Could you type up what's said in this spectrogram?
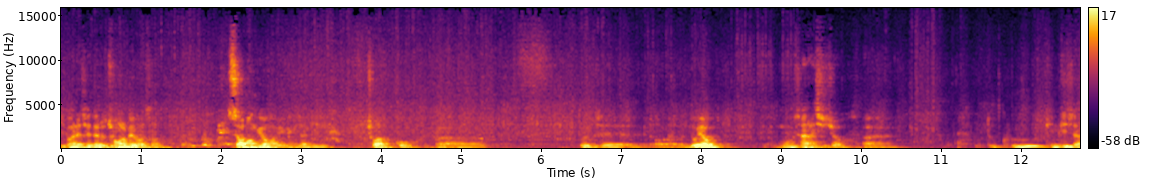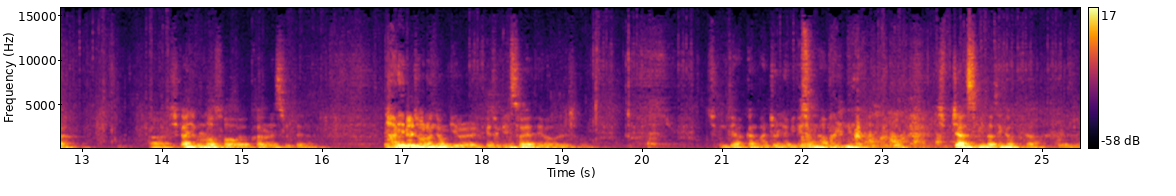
이번에 제대로 총을 배워서 써본 경험이 굉장히 좋았고 어, 또 이제 어, 노역 뭐잘 아시죠? 어, 또그 김 기자 어, 시간이 흘러서 역할을 했을 때는 다리를 저는 연기를 계속 했어야 돼요. 그래서 지금도 약간 관절염이 계속 남아 있는 것 같고 쉽지 않습니다. 생각보다. 그,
